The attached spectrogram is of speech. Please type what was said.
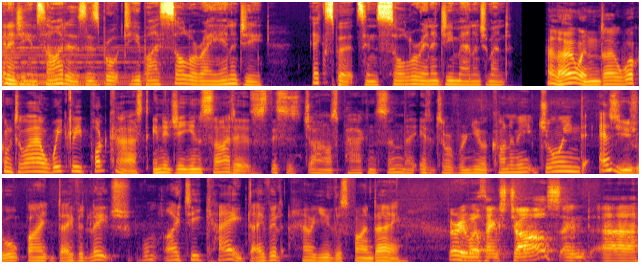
Energy Insiders is brought to you by SolarAy Energy, experts in solar energy management. Hello, and uh, welcome to our weekly podcast, Energy Insiders. This is Giles Parkinson, the editor of Renew Economy, joined as usual by David Leach from ITK. David, how are you this fine day? Very well, thanks, Giles. And uh,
